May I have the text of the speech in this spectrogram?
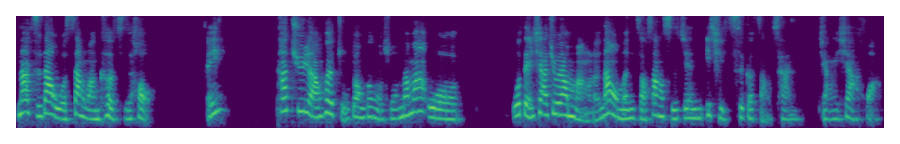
那直到我上完课之后，哎，她居然会主动跟我说：“妈妈，我我等一下就要忙了，那我们早上时间一起吃个早餐，讲一下话。”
